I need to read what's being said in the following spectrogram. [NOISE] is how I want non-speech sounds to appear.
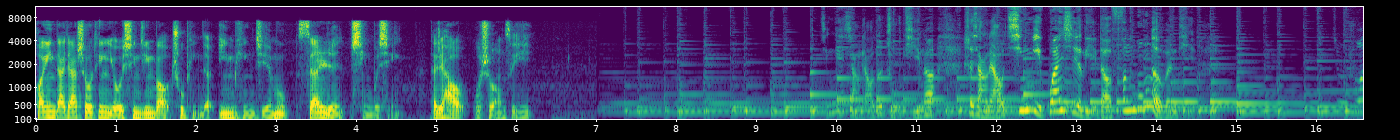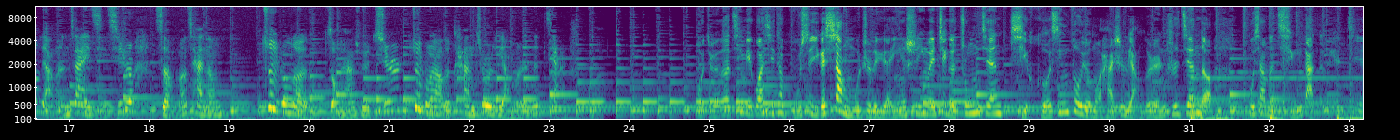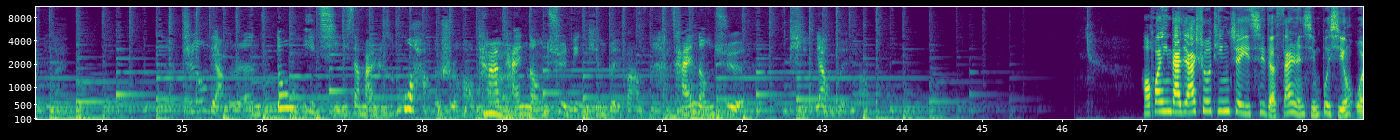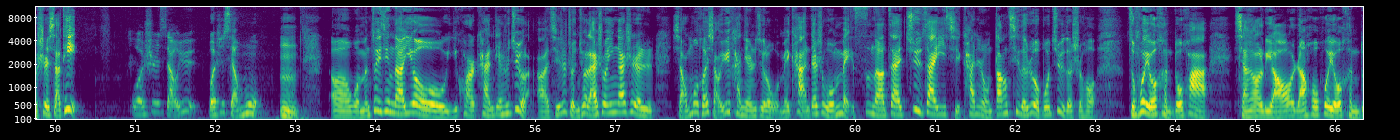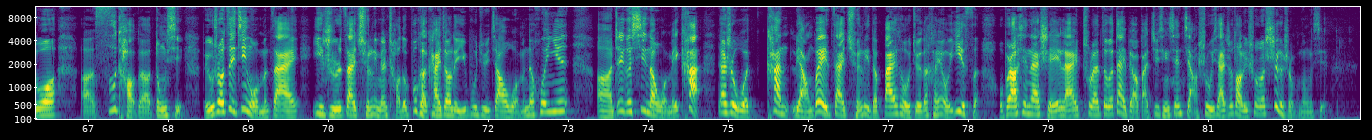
欢迎大家收听由新京报出品的音频节目《三人行不行》。大家好，我是王子怡。今天想聊的主题呢，是想聊亲密关系里的分工的问题。就是说，两个人在一起，其实怎么才能最终的走下去？其实最重要的看就是两个人的价值观。亲密关系它不是一个项目制的原因，是因为这个中间起核心作用的还是两个人之间的互相的情感的连接。只有两个人都一起想把日子过好的时候，他嗯才能去聆听对方，才能去体谅对方。好，欢迎大家收听这一期的《三人行不行》，我是小 T。我是小玉，我是小木，嗯，呃，我们最近呢又一块儿看电视剧了啊。其实准确来说，应该是小木和小玉看电视剧了，我没看。但是我们每次呢在聚在一起看这种当期的热播剧的时候，总会有很多话想要聊，然后会有很多呃思考的东西。比如说最近我们在一直在群里面吵得不可开交的一部剧叫《我们的婚姻》，呃，这个戏呢我没看，但是我看两位在群里的 battle，我觉得很有意思。我不知道现在谁来出来做个代表，把剧情先讲述一下，这到底说的是个什么东西？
